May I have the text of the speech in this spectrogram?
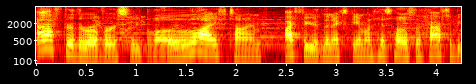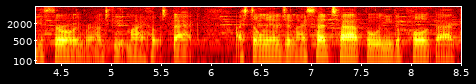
After the reverse sweep of a lifetime, I figured the next game on his host would have to be a throwaway round to get my host back. I still manage a nice head tap, but would need to pull it back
